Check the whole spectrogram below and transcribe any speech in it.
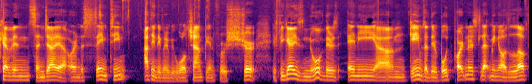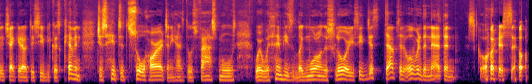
Kevin Sanjaya are in the same team? I think they're going to be world champion for sure. If you guys know if there's any um, games that they're both partners, let me know. I'd love to check it out to see because Kevin just hits it so hard and he has those fast moves. Where with him, he's like more on the slower. You see, just taps it over the net and score. So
